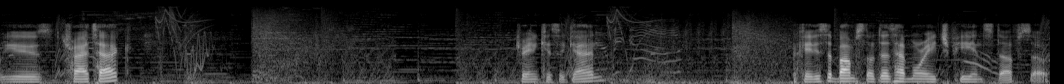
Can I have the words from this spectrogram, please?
We use Tri-Attack. Draining Kiss again. Okay, this Bomb Abomasnow does have more HP and stuff, so.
